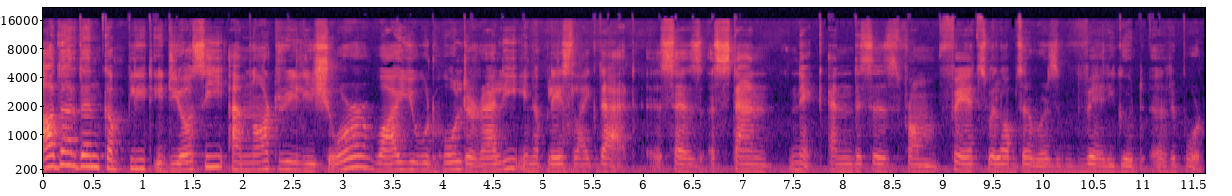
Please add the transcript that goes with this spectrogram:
Other than complete idiocy, I'm not really sure why you would hold a rally in a place like that, says Stan Knick. And this is from Fayetteville Observer's very good uh, report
